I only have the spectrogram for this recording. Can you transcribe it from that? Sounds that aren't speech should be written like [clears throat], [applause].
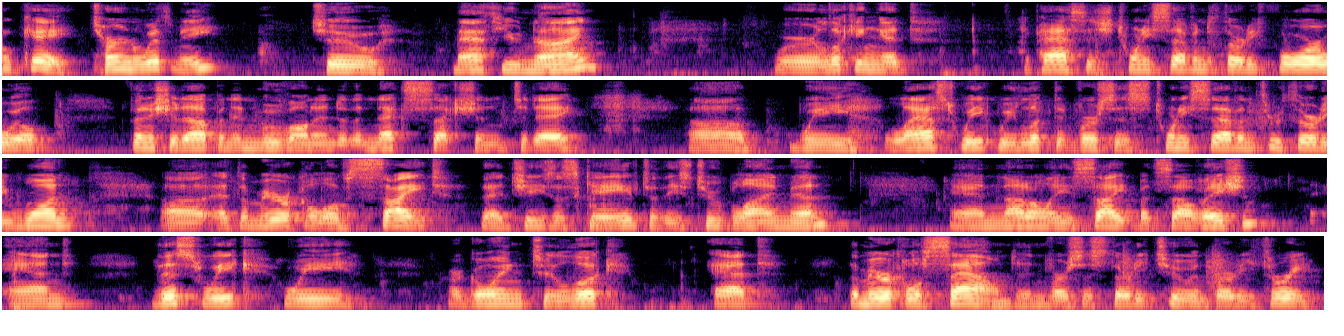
Okay, turn with me to Matthew 9. We're looking at the passage 27 to 34. We'll finish it up and then move on into the next section today. Uh, we last week we looked at verses 27 through 31 uh, at the miracle of sight that Jesus gave to these two blind men, and not only sight but salvation. And this week we are going to look at the miracle of sound in verses 32 and 33.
